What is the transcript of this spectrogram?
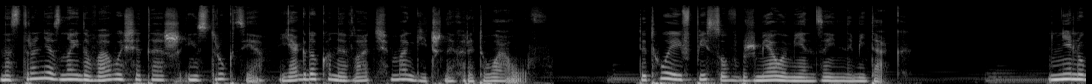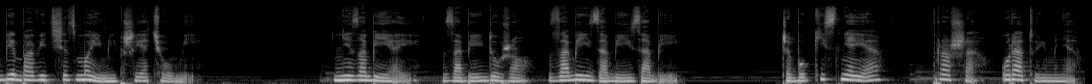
Na stronie znajdowały się też instrukcje, jak dokonywać magicznych rytuałów. Tytuły jej wpisów brzmiały m.in. tak: Nie lubię bawić się z moimi przyjaciółmi. Nie zabijaj, zabij dużo, zabij, zabij, zabij. Czy Bóg istnieje? Proszę, uratuj mnie.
